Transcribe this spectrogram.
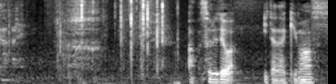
頑張れあ、それでは、いただきます。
